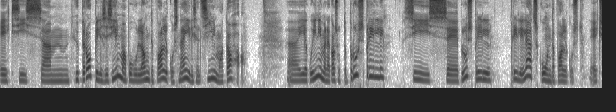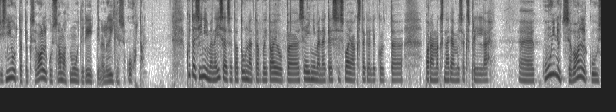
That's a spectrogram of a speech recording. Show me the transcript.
ehk siis ähm, hüperoopilise silma puhul langeb valgus näiliselt silma taha. Äh, ja kui inimene kasutab plussprilli, siis see plussprill, prillilääts koondab valgust, ehk siis nihutatakse valgus samamoodi reetinal õigesse kohta kuidas inimene ise seda tunnetab või tajub, äh, see inimene, kes siis vajaks tegelikult äh, paremaks nägemiseks prille? Kui nüüd see valgus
